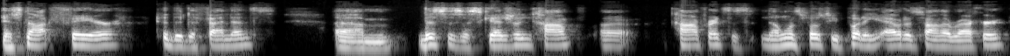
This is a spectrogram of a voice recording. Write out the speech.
It's not fair to the defendants. Um, this is a scheduling comp, uh, conference. It's, no one's supposed to be putting evidence on the record.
